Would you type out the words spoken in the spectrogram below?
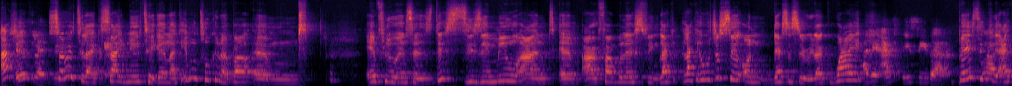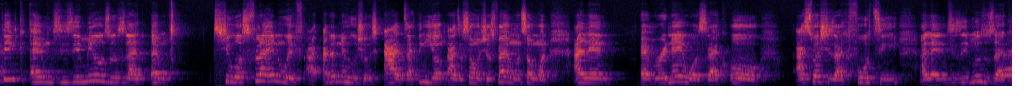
Actually, like sorry to like side note again. Like even talking about um influencers, this Zizi Mill and um our fabulous thing. Like like it was just so unnecessary. Like why? I didn't actually see that. basically Wow. i think um Zizi mills was like um she was flirting with I, I don't know who she was ads i think young ads or someone she was flirting with someone and then um renee was like oh I swear she's like 40 and then Zizi Mills was like I'm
